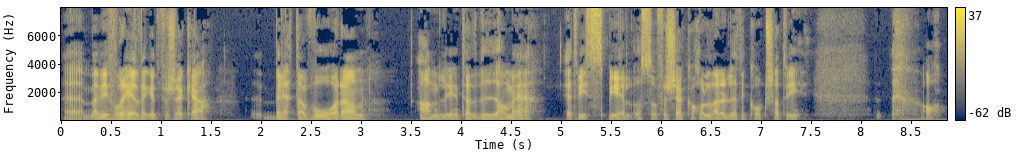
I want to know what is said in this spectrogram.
Eh, men vi får helt enkelt försöka berätta våran anledning till att vi har med ett visst spel och så försöka hålla det lite kort så att vi ja,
